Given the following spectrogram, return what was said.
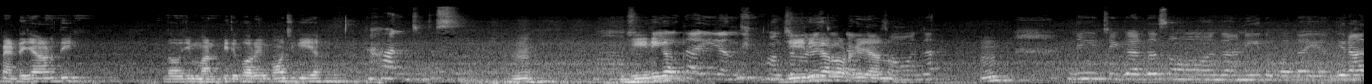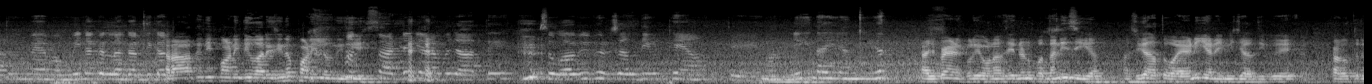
ਪਿੰਡ ਜਾਣ ਦੀ। ਲਓ ਜੀ ਮਨਪ੍ਰੀਤ ਕੌਰ ਵੀ ਪਹੁੰਚ ਗਈ ਆ। ਹਾਂਜੀ ਦੱਸੋ। ਹੂੰ। ਜੀ ਨਹੀਂ ਕਰ ਤਾਂ ਆਈ ਜਾਂਦੀ ਹੁਣ ਜੀ ਨਹੀਂ ਕਰਦਾ ਉੱਠ ਕੇ ਜਾਣ ਨੂੰ। ਹੂੰ। ਨਹੀਂ ਜੀ ਕਰਦਾ ਸੌਂ ਜਾ ਨੀਂਦ ਬਹੁਤ ਆਈ ਜਾਂਦੀ ਰਾਤ ਨੂੰ ਮੰਮੀ ਨਾਲ ਗੱਲਾਂ ਕਰਦੀ ਕਰਦੀ। ਰਾਤ ਦੀ ਪਾਣੀ ਦੀ ਵਾਰੀ ਸੀ ਨਾ ਪਾਣੀ ਲਾਉਂਦੀ ਸੀ। ਸਾਢੇ 11 ਵਜਾਤੇ ਸਵੇਰ ਵੀ ਫਿਰ ਜਲਦੀ ਉੱਠੇ ਆ ਤੇ ਹੁਣ ਨੀਂਦ ਆਈ ਜਾਂਦੀ ਆ। ਅੱਜ ਭੈਣ ਕੋਲੇ ਆਉਣਾ ਸੀ ਇਹਨਾਂ ਨੂੰ ਪਤਾ ਨਹੀਂ ਸੀਗਾ। ਅਸੀਂ ਤੋਂ ਆਇਆ ਨਹੀਂ ਜਾਣੀ ਇੰਨੀ ਜਲਦੀ ਕੋਈ ਕੱਲ ਉਧਰ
